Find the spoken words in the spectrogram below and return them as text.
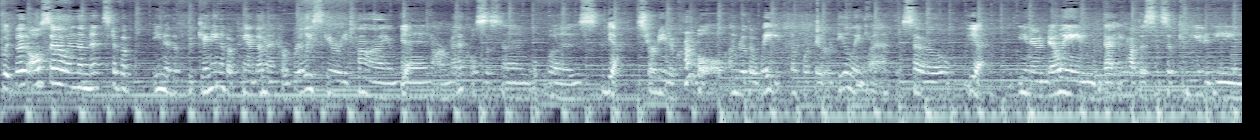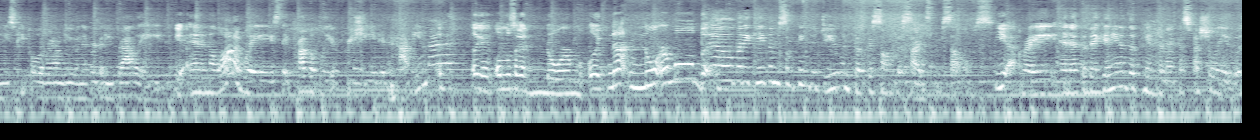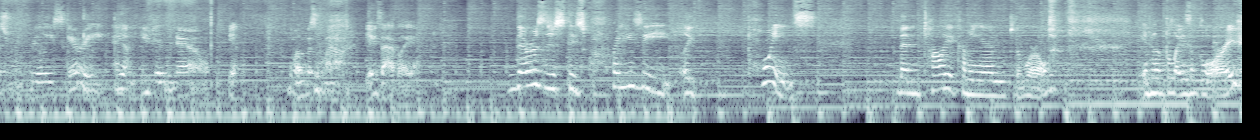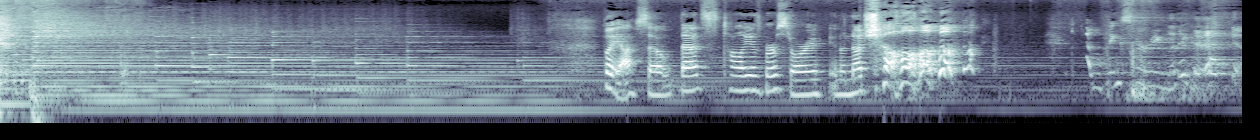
but But also in the midst of a, you know, the beginning of a pandemic, a really scary time Yeah. when our medical system was yeah starting to crumble under the weight of what they were dealing with. So, yeah you know, knowing that you have this sense of community and these people around you and everybody rallied. Yeah. And in a lot of ways, they probably appreciated having that. like a, almost like a normal like not normal but No, but it gave them something to do and focus on besides themselves. Yeah. Right? And at the beginning of the pandemic, especially, it was really scary. And Yeah. you didn't know yeah what was going on. Exactly. Yeah. There was just these crazy like points. And then Talia coming into the world in a blaze of glory. But yeah, so that's Talia's birth story in a nutshell. Well, thanks for reliving it.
